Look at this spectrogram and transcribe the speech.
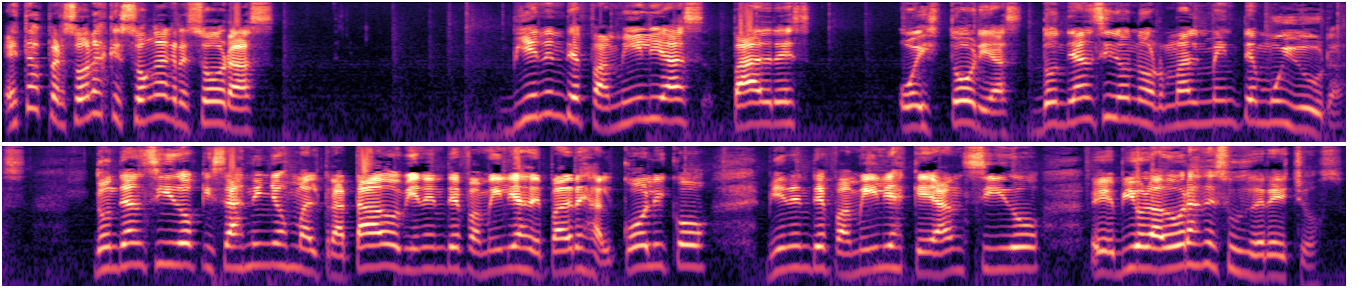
estas personas que son agresoras vienen de familias, padres o historias donde han sido normalmente muy duras, donde han sido quizás niños maltratados, vienen de familias de padres alcohólicos, vienen de familias que han sido eh, violadoras de sus derechos,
